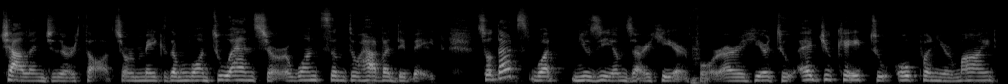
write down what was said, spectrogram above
challenge their thoughts or make them want to answer or wants them to have a debate so that's what museums are here for are here to educate to open your mind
